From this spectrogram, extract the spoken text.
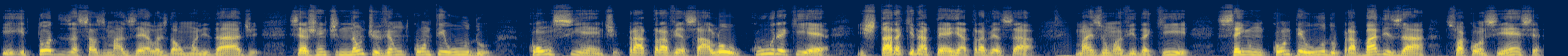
e, e todas essas mazelas da humanidade, se a gente não tiver um conteúdo consciente para atravessar a loucura que é estar aqui na Terra e atravessar mais uma vida aqui, sem um conteúdo para balizar sua consciência,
